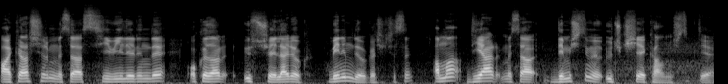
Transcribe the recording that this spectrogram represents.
arkadaşlarım mesela CV'lerinde o kadar üst şeyler yok. Benim de yok açıkçası. Ama diğer mesela demiştim ya 3 kişiye kalmıştık diye.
